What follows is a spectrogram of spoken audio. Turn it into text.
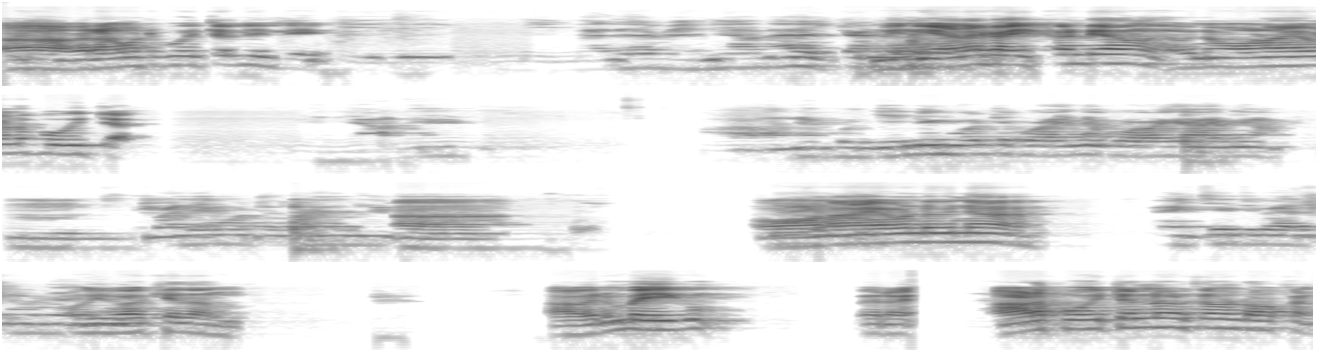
ആ, അവരങ്ങോട്ട് പോയിട്ടല്ലേ ഇല്ലേ? മിനിയാനെ കഴിക്കണ്ടിയാന്ന് അവന് ഓണായോണ്ട് പോയിട്ടാ കൂട്ടി പോയെന്ന് പോയാഞ്ഞു കൂട്ടി പോയെന്ന് ഓണായോണ്ട് പിന്നെ ഒഴിവാക്കിയതാന്ന് ഒഴിവാക്കിയതാണ്. അവരും വൈകും. വരാൻ. ആടെ പോയിട്ട് തന്നെ എടുക്കണം ടോക്കൺ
